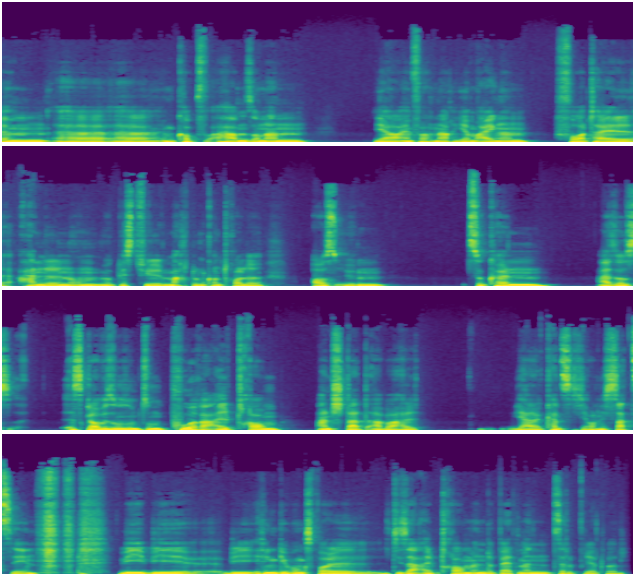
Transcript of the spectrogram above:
ähm, äh, äh, im Kopf haben, sondern ja einfach nach ihrem eigenen Vorteil handeln, um möglichst viel Macht und Kontrolle ausüben zu können. Also es ist, glaube ich, so, so ein purer Albtraum, anstatt aber halt ja, kannst dich auch nicht satt sehen. wie, wie, wie hingebungsvoll dieser Albtraum in The Batman zelebriert wird.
